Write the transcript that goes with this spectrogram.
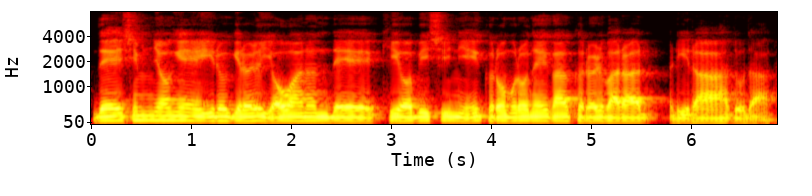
내 심령에 이르기를 여호와는 내 기업이시니 그러므로 내가 그를 바라리라 하도다.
